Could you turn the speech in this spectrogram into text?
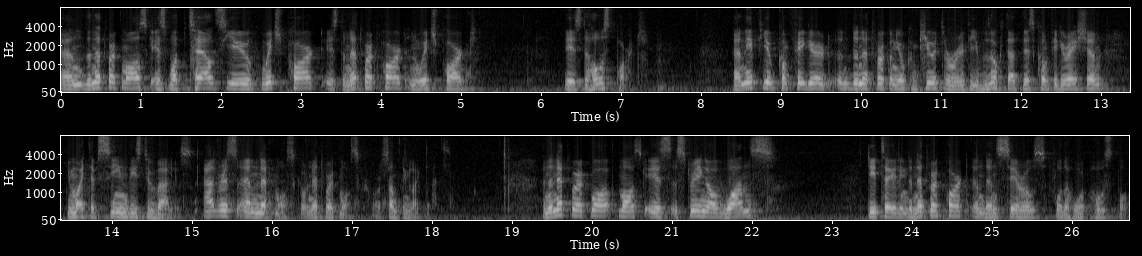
And the network mask is what tells you which part is the network part and which part is the host part. And if you've configured the network on your computer or if you've looked at this configuration, you might have seen these two values, address and netmask or network mask or something like that. And the network mask is a string of ones detailing the network part and then zeros for the host part.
